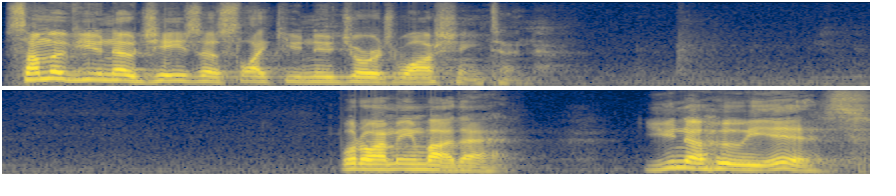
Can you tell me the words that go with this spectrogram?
Some of you know Jesus like you knew George Washington. What do I mean by that? You know who he is,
